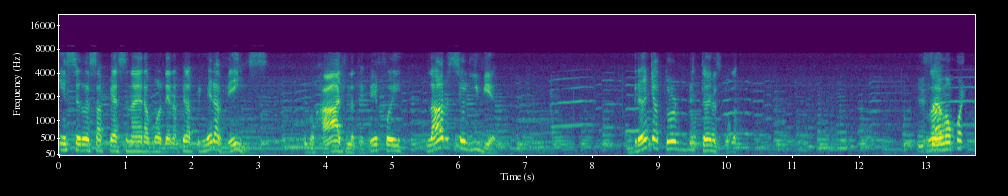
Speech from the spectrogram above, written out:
ensinou essa peça na Era Moderna pela primeira vez, no rádio, na TV, foi Laurence Olivier. Grande ator britânico. Isso Lá... eu não conheço.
